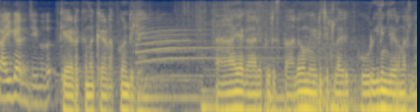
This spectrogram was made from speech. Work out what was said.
കൈകാര്യം ചെയ്യുന്നത്. കേടക്കുന്ന കേടപ്പ് കണ്ടില്ലേ? ആയ കാലത്ത് ഒരു സ്ഥലവും മേടിച്ചിട്ടുള്ള ഒരു കുറിയിലും ചേർന്നിട്ടുള്ള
